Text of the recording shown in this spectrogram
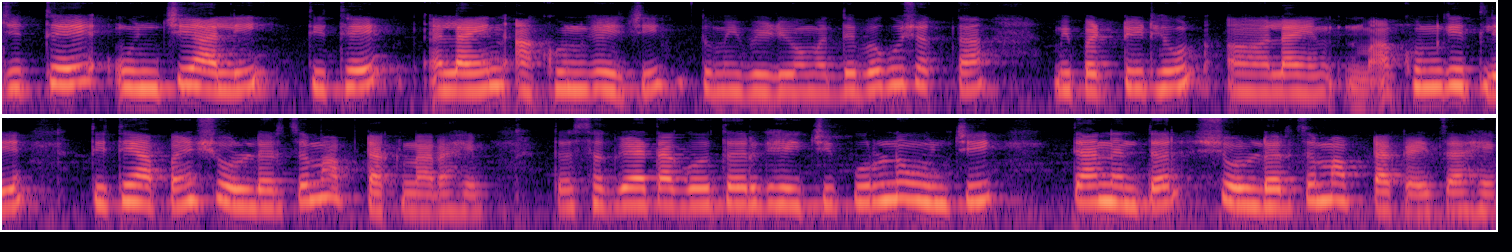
जिथे उंची आली तिथे लाईन आखून घ्यायची. तुम्ही व्हिडिओमध्ये बघू शकता. मी पट्टी ठेवून लाईन आखून घेतली. आहे तिथे आपण शोल्डरचं माप टाकणार आहे. तर सगळ्यात अगोदर घ्यायची पूर्ण उंची त्यानंतर शोल्डरचं माप टाकायचं आहे.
